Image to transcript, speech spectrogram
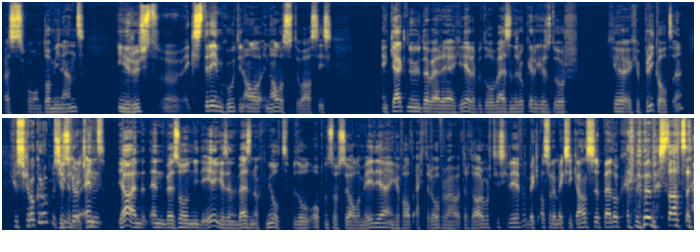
Was gewoon dominant, in rust, uh, extreem goed in alle, in alle situaties. En kijk nu dat wij reageren. Bedoel, wij zijn er ook ergens door ge, geprikkeld. Hè. Geschrokken ook misschien een beetje. En, ja, en, en wij zullen niet de enige zijn. Wij zijn nog mild. Ik bedoel, op een sociale media en je valt achterover van wat er daar wordt geschreven. Als er een Mexicaanse paddock bestaat. ja,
